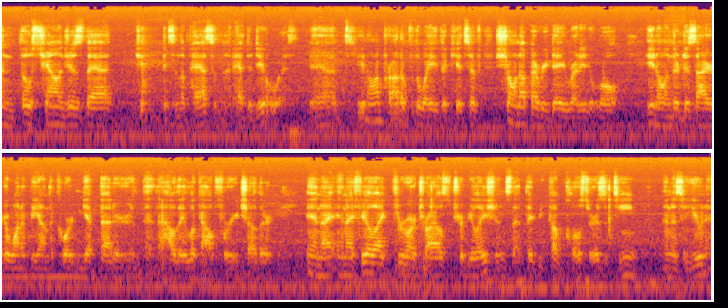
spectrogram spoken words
and those challenges that kids in the past have not had to deal with. And, you know, I'm proud of the way the kids have shown up every day ready to roll you know, and their desire to want to be on the court and get better and, and, how they look out for each other. And I, and I feel like through our trials and tribulations that they become closer as a team and as a unit.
